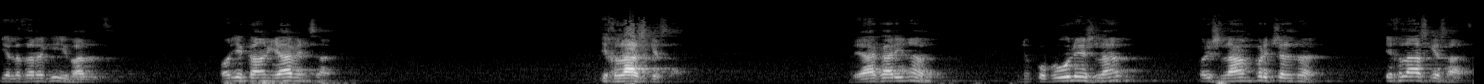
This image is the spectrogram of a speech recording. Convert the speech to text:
یہ اللہ تعالیٰ کی عبادت۔ اور یہ کامیاب انسان اخلاص کے ساتھ۔ ریاکاری نہ ہو قبول اسلام اور اسلام پر چلنا اخلاص کے ساتھ۔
